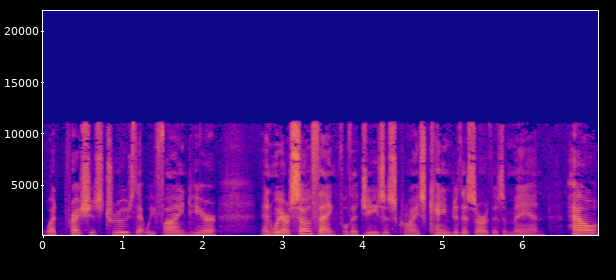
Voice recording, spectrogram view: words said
what precious truths that we find here. And we are so thankful that Jesus Christ came to this earth as a man. How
